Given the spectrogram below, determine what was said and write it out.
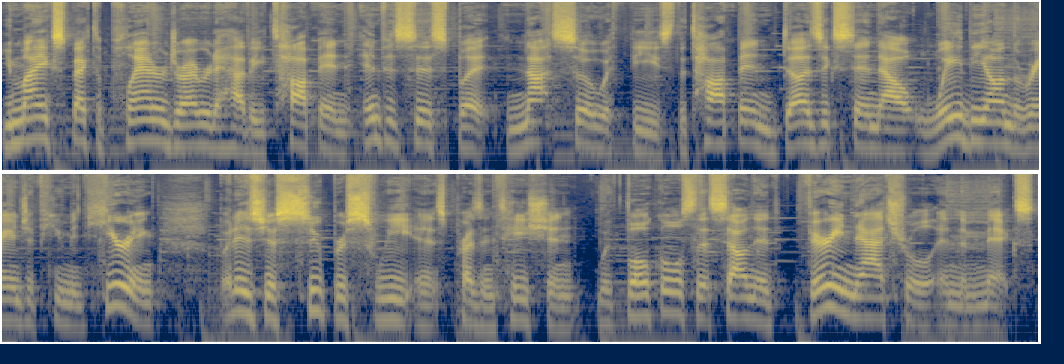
You might expect a planar driver to have a top end emphasis, but not so with these. The top end does extend out way beyond the range of human hearing, but is just super sweet in its presentation with vocals that sounded very natural in the mix.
